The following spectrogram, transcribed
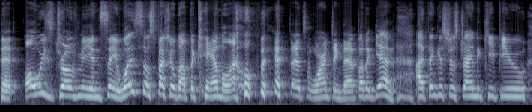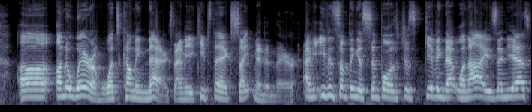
That always drove me insane. What is so special about the camel elephant that's warranting that? But again, I think it's just trying to keep you uh, unaware of what's coming next. I mean, it keeps the excitement in there. I mean, even something as simple as just giving that one eyes, and yes,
